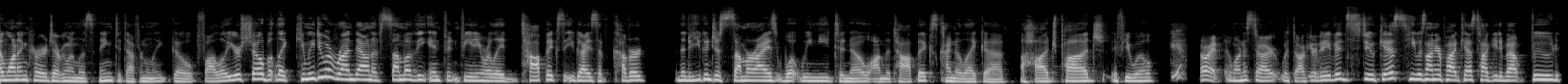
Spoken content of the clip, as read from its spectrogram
I want to encourage everyone listening to definitely go follow your show. But like, can we do a rundown of some of the infant feeding related topics that you guys have covered? And then if you can just summarize what we need to know on the topics, kind of like a, a hodgepodge, if you will. Yeah. All right. I want to start with Dr. Yeah. David Stukus. He was on your podcast talking about food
